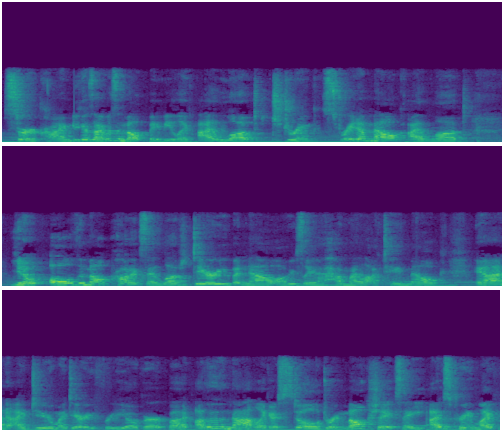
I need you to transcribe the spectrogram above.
started crying because I was a milk baby. Like I loved to drink straight up milk. I loved you know, all the milk products. I loved dairy, but now obviously I have my Lactaid milk and I do my dairy-free yogurt. But other than that, like I still drink milkshakes, I eat ice cream, like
